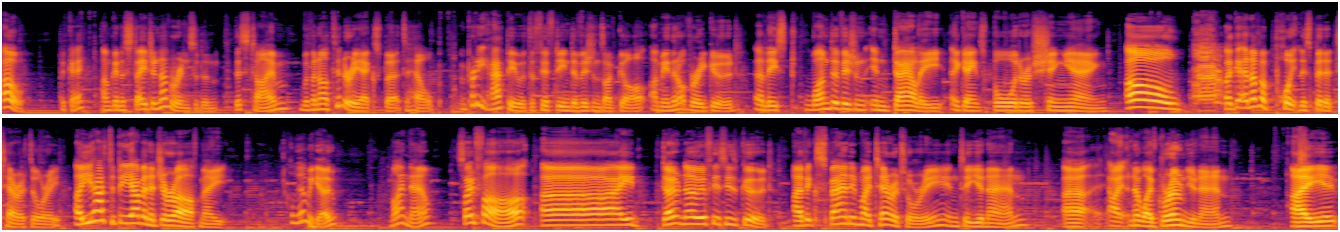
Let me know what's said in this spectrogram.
Oh, okay. I'm going to stage another incident, this time with an artillery expert to help. I'm pretty happy with the 15 divisions I've got. I mean, they're not very good. At least one division in Dali against border of Xinjiang. Oh, I get another pointless bit of territory. Oh, you have to be having a giraffe, mate. Oh, there we go. Mine now. So far, uh, I don't know if this is good. I've expanded my territory into Yunnan. Uh, I no, I've grown Yunnan. I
